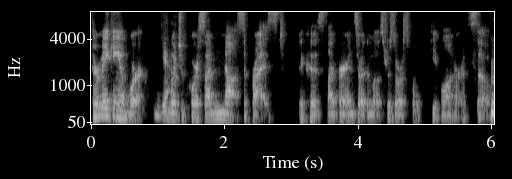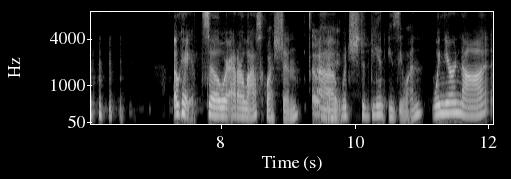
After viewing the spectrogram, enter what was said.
they're making it work Yeah. which of course I'm not surprised because librarians are the most resourceful people on earth. So, Okay, so we're at our last question, uh, which should be an easy one. When you're not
